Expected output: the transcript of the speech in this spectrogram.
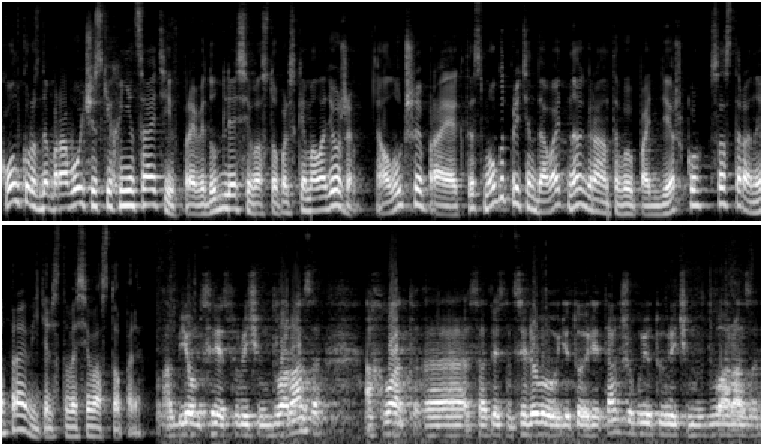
Конкурс добровольческих инициатив проведут для севастопольской молодежи, а лучшие проекты смогут претендовать на грантовую поддержку со стороны правительства Севастополя. Объем средств увеличен в два раза, охват, э, соответственно, целевой аудитории также будет увеличен в два раза.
